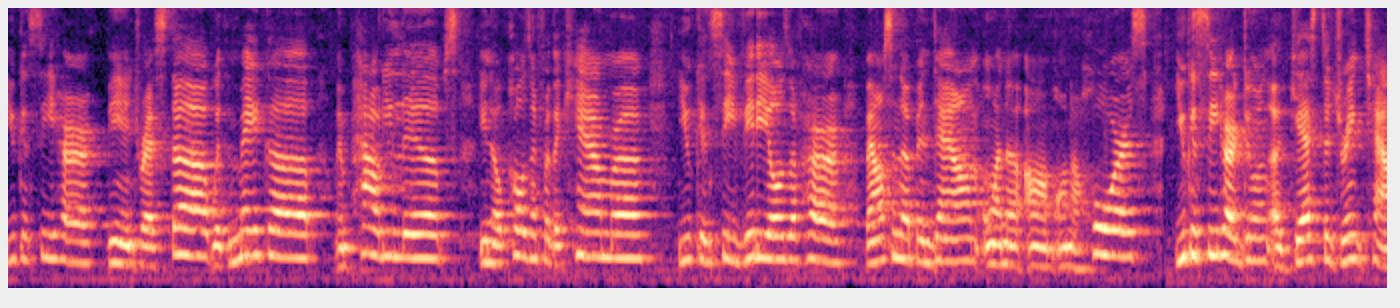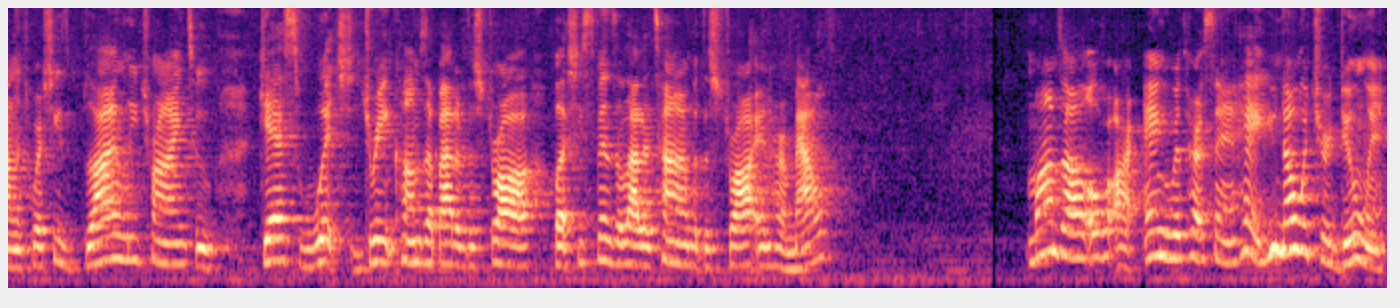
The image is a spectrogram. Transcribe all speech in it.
You can see her being dressed up with makeup and pouty lips, you know, posing for the camera. You can see videos of her bouncing up and down on a, um, on a horse. You can see her doing a guess the drink challenge where she's blindly trying to guess which drink comes up out of the straw, but she spends a lot of time with the straw in her mouth moms all over are angry with her saying, hey, you know what you're doing.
